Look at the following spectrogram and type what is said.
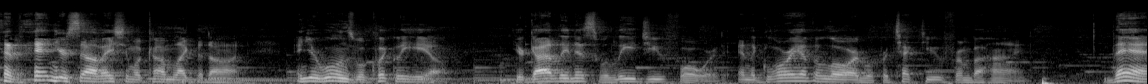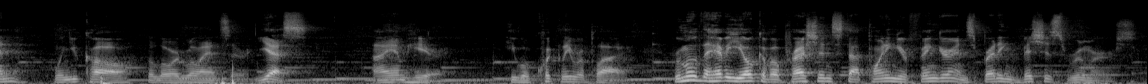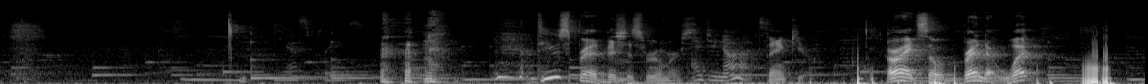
Yeah. then your salvation will come like the dawn, and your wounds will quickly heal. Your godliness will lead you forward, and the glory of the Lord will protect you from behind. Then, when you call, the Lord will answer, Yes, I am here. He will quickly reply. Remove the heavy yoke of oppression, stop pointing your finger and spreading vicious rumors. Yes, please. Do you spread vicious rumors? I do not. Thank you. All right, so Brenda, what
